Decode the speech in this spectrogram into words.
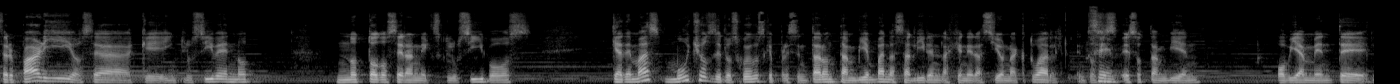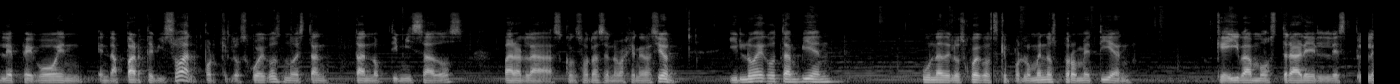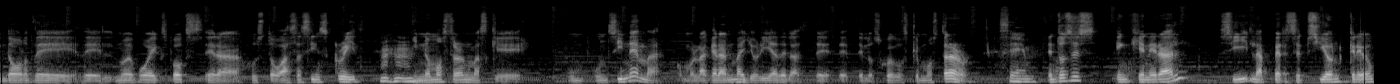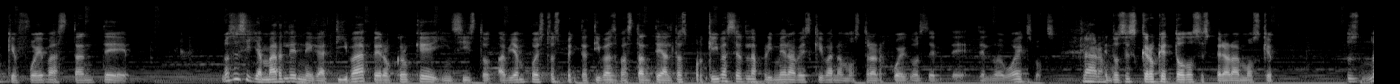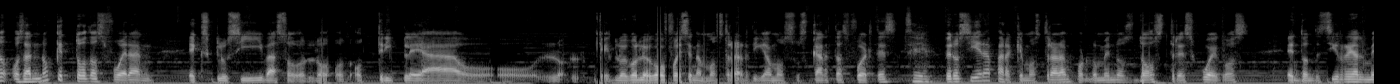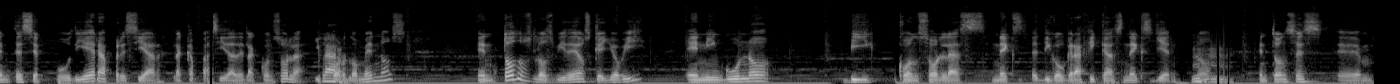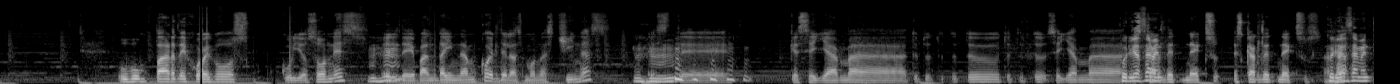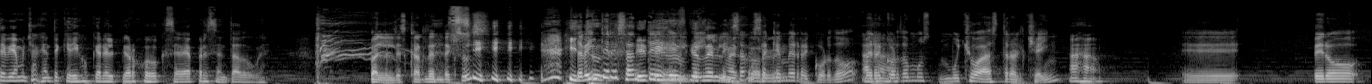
third party, o sea, que inclusive no, no todos eran exclusivos, que además muchos de los juegos que presentaron también van a salir en la generación actual. Entonces Sí. eso también obviamente le pegó en, en la parte visual, porque los juegos no están tan optimizados para las consolas de nueva generación. Y luego también uno de los juegos que por lo menos prometían que iba a mostrar el esplendor de- del nuevo Xbox era justo Assassin's Creed y no mostraron más que un, un cinema, como la gran mayoría de, las, de, de- de los juegos que mostraron. Sí. Entonces, en general, sí, la percepción creo que fue bastante, no sé si llamarle negativa, pero creo que, insisto, habían puesto expectativas bastante altas porque iba a ser la primera vez que iban a mostrar juegos del- de- del nuevo Xbox. Claro. Entonces creo que todos esperáramos que, pues, no, o sea, no que todos fueran exclusivas o, o- o triple A o, o lo- que luego luego fuesen a mostrar, digamos, sus cartas fuertes, sí. pero sí era para que mostraran por lo menos dos, tres juegos en donde sí realmente se pudiera apreciar la capacidad de la consola. Y Claro. por lo menos en todos los videos que yo vi, en ninguno vi consolas next, digo, gráficas next gen, ¿no? Entonces, eh, Hubo un par de juegos curiosones, el de Bandai Namco, el de las monas chinas, este, que se llama... Se llama Scarlet Nexus. Scarlet Nexus curiosamente había mucha gente que dijo que era el peor juego que se había presentado, güey. ¿Cuál? ¿El de Scarlet Nexus? Sí. Se ve interesante el gameplay. Mejor, ¿Sabes a qué me recordó? Me recordó mucho a Astral Chain. Ajá. Eh, pero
